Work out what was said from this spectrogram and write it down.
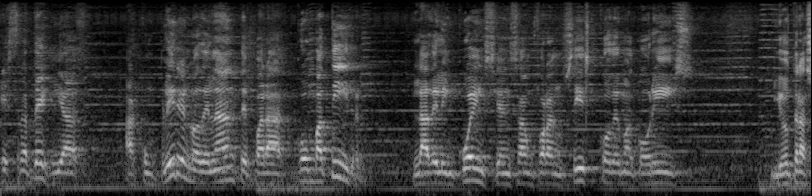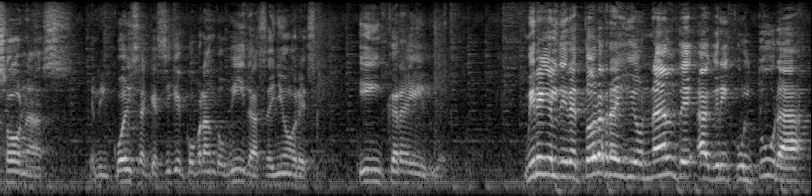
estrategias a cumplir en lo adelante para combatir la delincuencia en San Francisco de Macorís y otras zonas. Delincuencia que sigue cobrando vidas, señores. Increíble. Miren, el director regional de Agricultura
